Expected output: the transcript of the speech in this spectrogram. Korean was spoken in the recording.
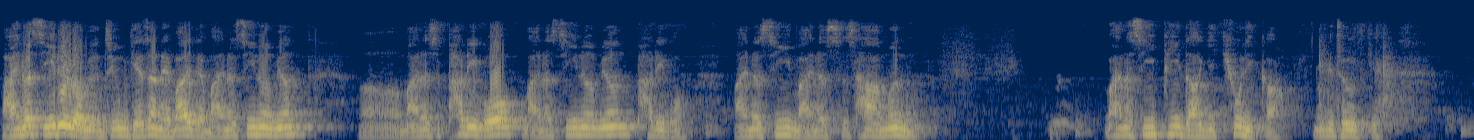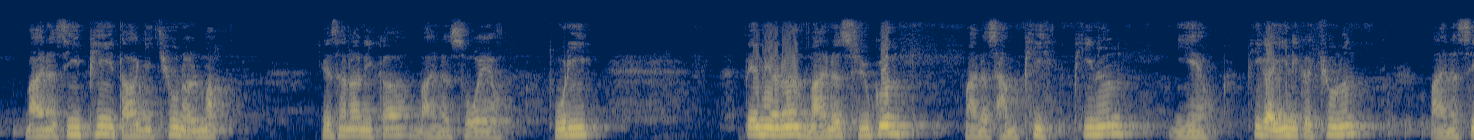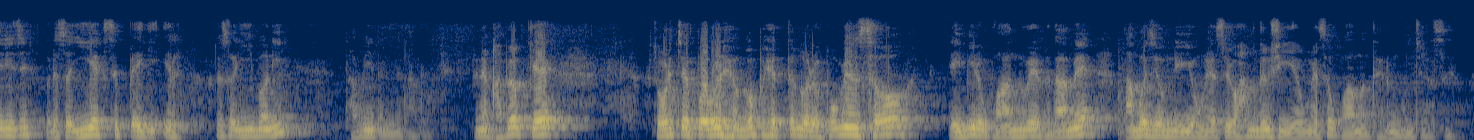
마이너스 2를 넣으면 지금 계산해 봐야 돼. 마이너스 2 넣으면 어, 마이너스 8이고 마이너스 2 넣으면 8이고 마이너스 2 마이너스 3은 마이너스 2p 더하기 q니까 여기 적을게. 마이너스 2p 더하기 q는 얼마? 계산하니까 마이너스 5예요. 둘이 빼면은 마이너스 6은 마이너스 3p, p는 2예요. p가 2니까 q는 마이너스 1이지. 그래서 2x 빼기 1. 그래서 2번이 답이 됩니다. 그냥 가볍게 조리제법을 현급했던 거를 보면서 AB를 구한 후에 그 다음에 나머지 정리 이용해서 이 항등식 이용해서 구하면 되는 문제였어요.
